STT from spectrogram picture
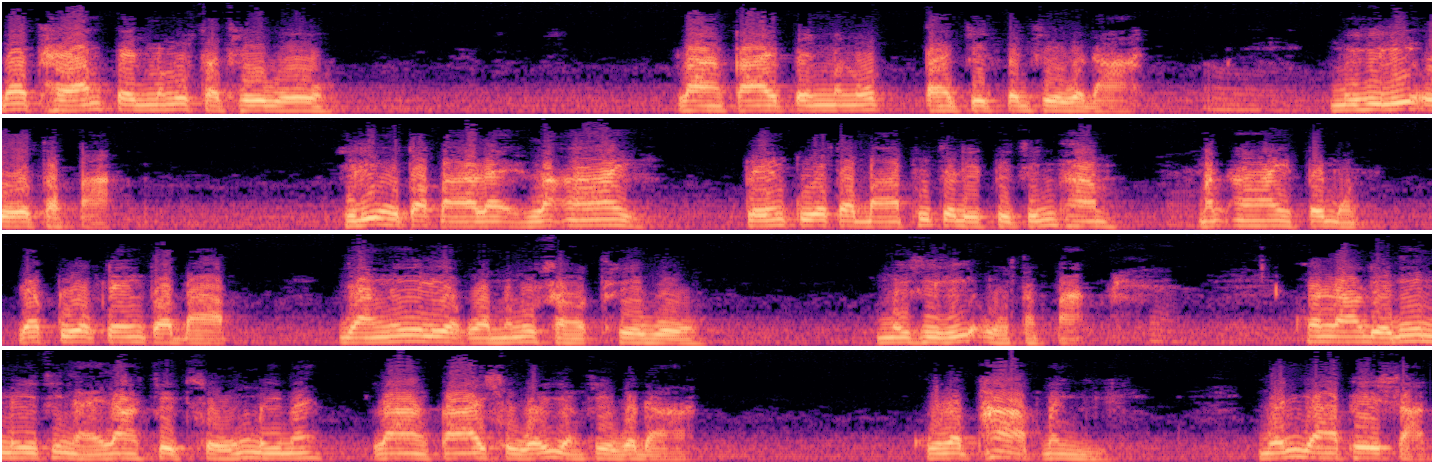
และแถมเป็นมนุษย์เทโว ร่างกายเป็นมนุษย์ แต่จิตเป็นเทวดาอ๋อมีฮิริโอตปะฮิริโอตปะอะไรละอายเกรงกลัวต่อบาปทุจริตผิดศีลธรรม มันอายไปหมด แล้วกลัวเกรงต่อบาป อย่างนี้เรียกว่ามนุษย์เทโวมีฮิริโอตปะค่ะคนเราเดี๋ยวนี้มีที่ไหนล่ะจิตสูงมีไหมร่างกายสวยอย่างเทวดา คุณภาพไม่มี เหมือนยาเภสัช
